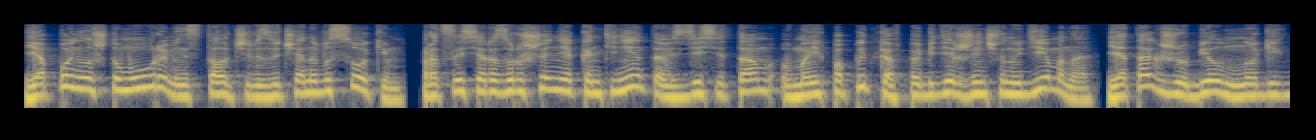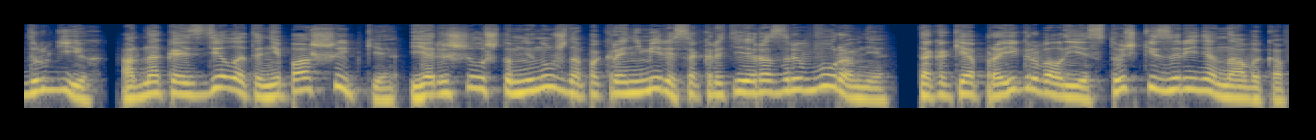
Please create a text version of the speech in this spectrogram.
Я понял, что мой уровень стал чрезвычайно высоким. В процессе разрушения континентов здесь и там, в моих попытках победить женщину-демона, я также убил многих других. Однако я сделал это не по ошибке. Я решил, что мне нужно, по крайней мере, сократить разрыв в уровне, так как я проигрывал ей с точки зрения навыков.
